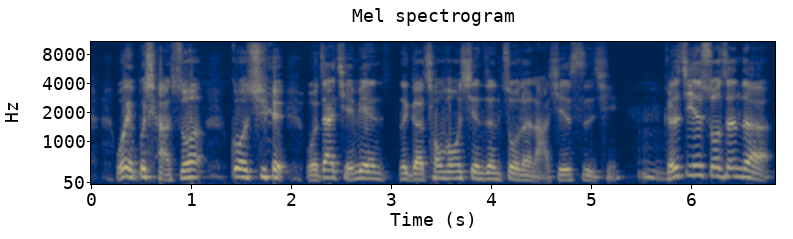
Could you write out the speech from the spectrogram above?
我也不想说过去我在前面那个冲锋陷阵做了哪些事情，嗯，可是今天说真的，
